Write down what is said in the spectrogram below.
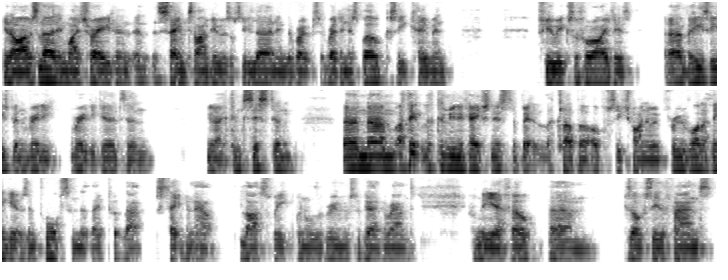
you know, I was learning my trade, and at the same time, he was obviously learning the ropes at Reading as well because he came in a few weeks before I did. Um, but he's he's been really really good and you know consistent. And um, I think the communication is the bit that the club are obviously trying to improve on. I think it was important that they put that statement out last week when all the rumours were going around from the EFL, because um, obviously the fans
